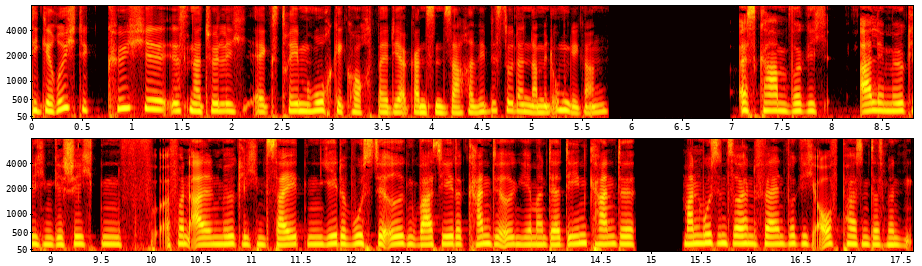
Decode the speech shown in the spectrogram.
Die Gerüchteküche ist natürlich extrem hochgekocht bei der ganzen Sache. Wie bist du dann damit umgegangen? Es kamen wirklich alle möglichen Geschichten von allen möglichen Seiten. Jeder wusste irgendwas, jeder kannte irgendjemand, der den kannte. Man muss in solchen Fällen wirklich aufpassen, dass man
